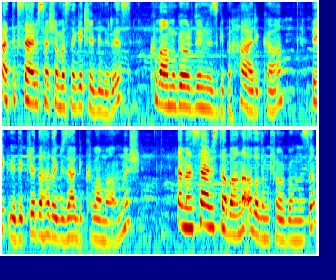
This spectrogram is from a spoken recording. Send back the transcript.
Artık servis aşamasına geçebiliriz. Kıvamı gördüğünüz gibi harika. Bekledikçe daha da güzel bir kıvam almış. Hemen servis tabağına alalım çorbamızı.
